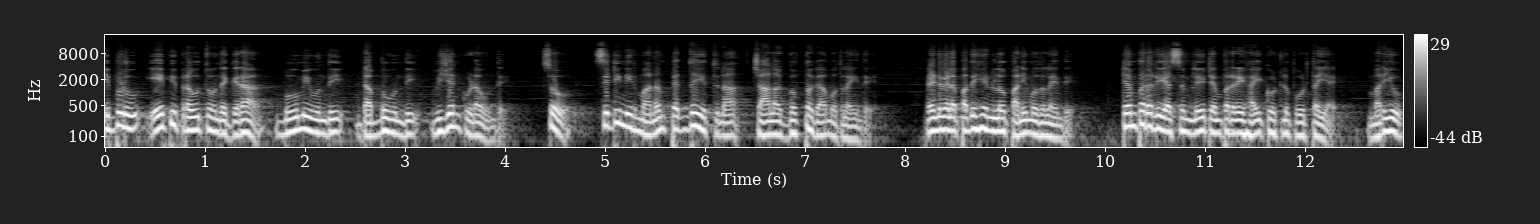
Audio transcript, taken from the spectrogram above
ఇప్పుడు ఏపీ ప్రభుత్వం దగ్గర భూమి ఉంది డబ్బు ఉంది విజన్ కూడా ఉంది. సో సిటీ నిర్మాణం పెద్ద ఎత్తున చాలా గొప్పగా మొదలైంది. రెండు వేల పదిహేనులో పని మొదలైంది. టెంపరీ అసెంబ్లీ టెంపరీ హైకోర్టులు పూర్తయ్యాయి. మరియు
